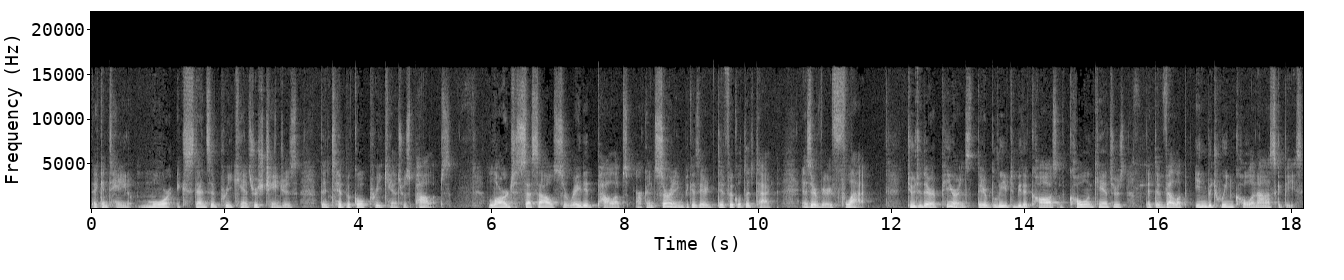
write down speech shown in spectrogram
that contain more extensive precancerous changes than typical precancerous polyps. Large sessile serrated polyps are concerning because they are difficult to detect as they're very flat. Due to their appearance, they are believed to be the cause of colon cancers that develop in between colonoscopies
